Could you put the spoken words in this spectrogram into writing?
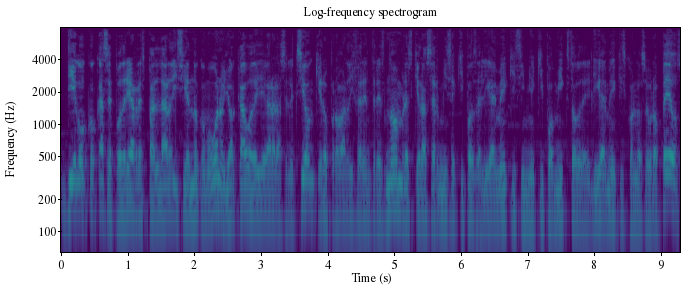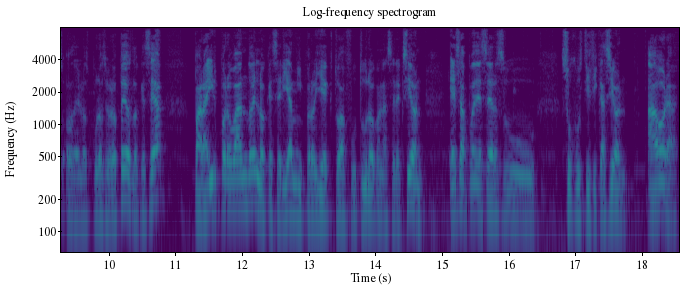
Diego Coca se podría respaldar diciendo como, bueno, yo acabo de llegar a la selección, quiero probar diferentes nombres, quiero hacer mis equipos de Liga MX y mi equipo mixto de Liga MX con los europeos o de los puros europeos, lo que sea, para ir probando en lo que sería mi proyecto a futuro con la selección. Esa puede ser su, su justificación. Ahora,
